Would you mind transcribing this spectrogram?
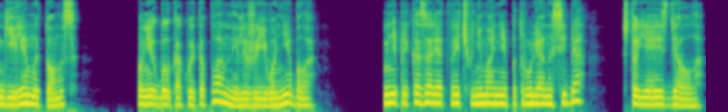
Гильям и Томас. У них был какой-то план, или же его не было. Мне приказали отвлечь внимание патруля на себя, что я и сделала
